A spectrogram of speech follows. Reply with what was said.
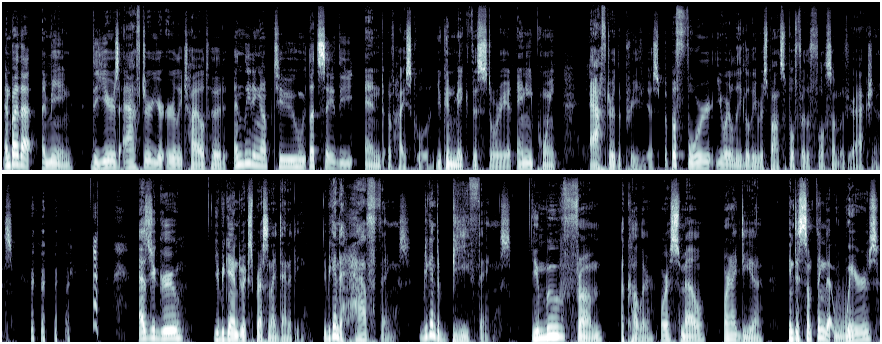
And by that, I mean the years after your early childhood and leading up to, let's say, the end of high school. You can make this story at any point after the previous, but before you are legally responsible for the full sum of your actions. As you grew, you began to express an identity. You began to have things. You began to be things. You move from a color or a smell or an idea into something that wears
